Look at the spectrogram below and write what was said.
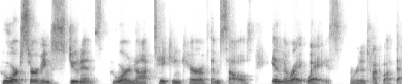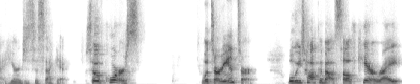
who are serving students who are not taking care of themselves in the right ways. We're going to talk about that here in just a second. So, of course, what's our answer? Well, we talk about self care, right?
